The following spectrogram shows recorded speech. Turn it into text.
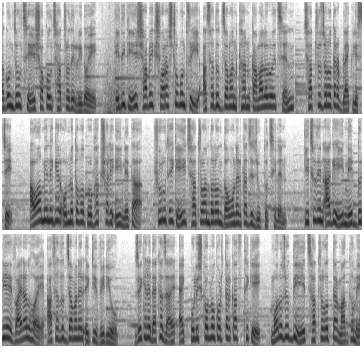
আগুন জ্বলছে সকল ছাত্রদের হৃদয়ে। এদিকে সাবেক স্বরাষ্ট্রমন্ত্রী আসাদুজ্জামান খান কামালও রয়েছেন ছাত্র জনতার ব্ল্যাকলিস্টে। আওয়ামী লীগের অন্যতম প্রভাবশালী এই নেতা শুরু থেকেই ছাত্র আন্দোলন দমনের কাজে যুক্ত ছিলেন। কিছুদিন আগেই নেট দুনিয়ায় ভাইরাল হয় আসাদুজ্জামানের একটি ভিডিও, যেখানে দেখা যায় এক পুলিশ কর্মকর্তার কাছ থেকে মনোযোগ দিয়ে ছাত্র হত্যার মাধ্যমে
